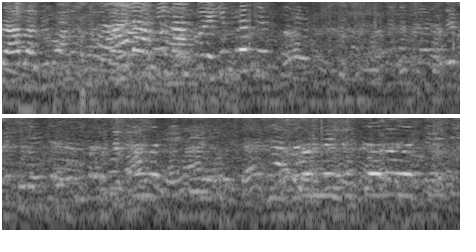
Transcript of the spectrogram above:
చాలా అభిమానం గవర్నమెంట్ ఉద్యోగం వచ్చింది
